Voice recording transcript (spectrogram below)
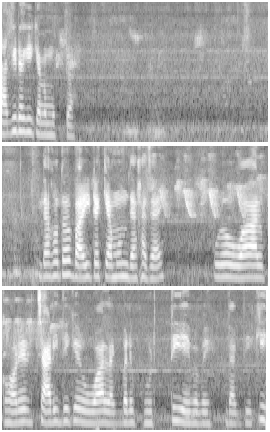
রাগি রাগি কেন মুখটা? দেখো তো বাড়িটা কেমন দেখা যায়। পুরো ওয়াল ঘরের চারিদিকের ওয়াল একবারে ভর্তি এইভাবে দাগ দিয়ে। কি?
